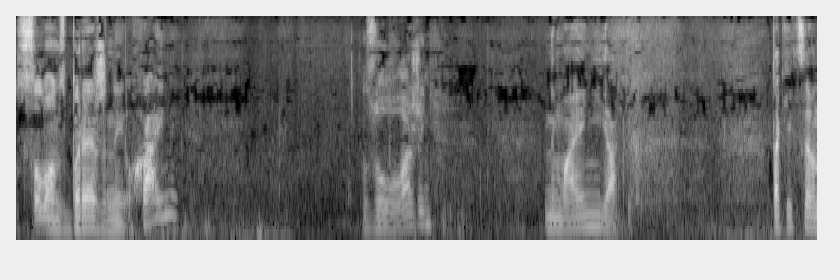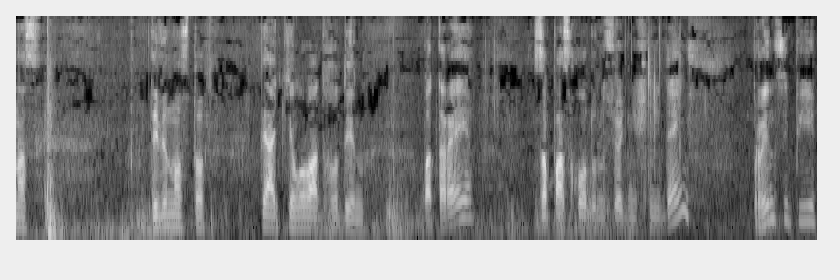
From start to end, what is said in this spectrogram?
Салон збережений, охайний. Зауважень немає ніяких. Так як це в нас 95 кВт годин батарея. Запас ходу на сьогоднішній день, в принципі,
